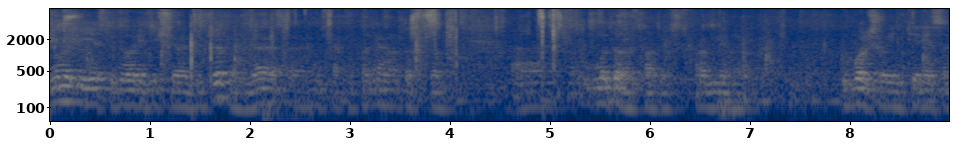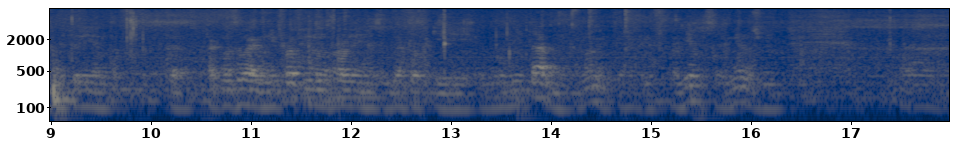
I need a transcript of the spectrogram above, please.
Ну и если говорить еще о бюджетных, да, э, местах, несмотря на то, что э, мы тоже сталкиваемся с проблемой большего интереса абитуриентов так называемому непрофильному направлению подготовки и гуманитарной экономики, юриспруденции, менеджмент. Э,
